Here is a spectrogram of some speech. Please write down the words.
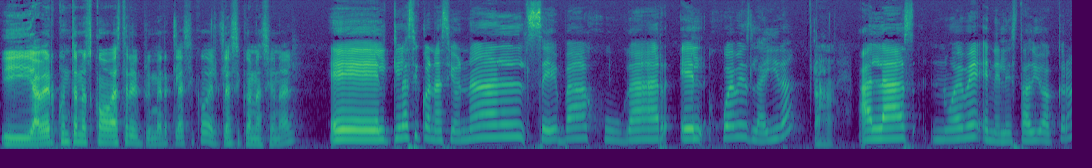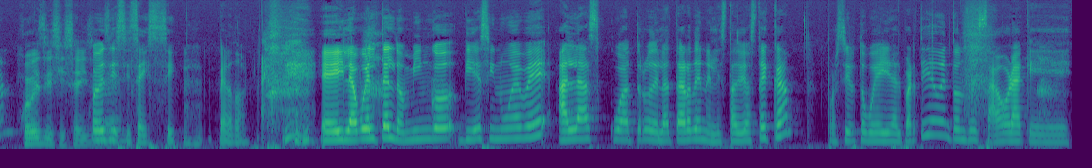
Y a ver, cuéntanos cómo va a estar el primer clásico, el clásico nacional. El clásico nacional se va a jugar el jueves la ida Ajá. A las 9 en el Estadio Akron. Jueves 16. de Jueves noviembre. 16, sí, perdón. Eh, y la vuelta el domingo 19 a las 4 de la tarde en el Estadio Azteca. Por cierto, voy a ir al partido, entonces ahora que,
